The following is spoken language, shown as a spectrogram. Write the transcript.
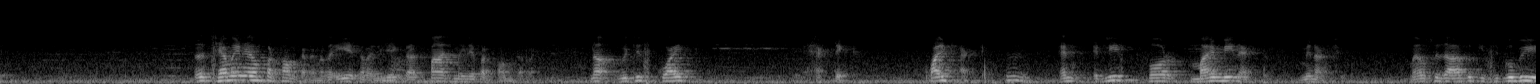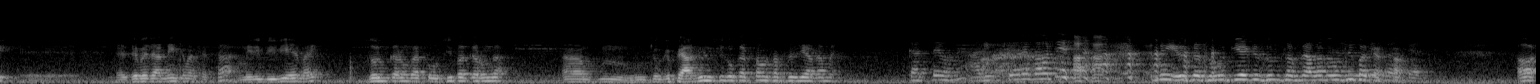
मतलब छह महीने हम परफॉर्म कर रहे हैं। मतलब ये समझ लीजिए एक तरह से पाँच महीने परफॉर्म कर रहे हैं। ना which is quite hectic quite hectic hmm. And at least for my main actors Meenakshi मैं उससे ज़्यादा तो किसी को भी जिम्मेदार नहीं समझ सकता। मेरी बीवी है भाई जुल्म करूँगा तो उसी पर करूँगा। हम्म, क्योंकि प्यार भी उसी को करता हूँ सबसे ज़्यादा मैं। करते हो ना? यू श्योर अबाउट इट नहीं उसका सबूत ये है कि जुल्म सबसे ज़्यादा मैं उसी पर करता हूँ। और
